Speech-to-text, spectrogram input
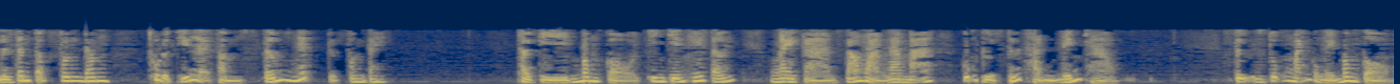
là dân tộc phương Đông thu được chiến lợi phẩm sớm nhất từ phương Tây. Thời kỳ Mông Cổ chinh chiến thế giới, ngay cả giáo hoàng La Mã cũng cử sứ thần đến chào sự dũng mãnh của người Mông Cổ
